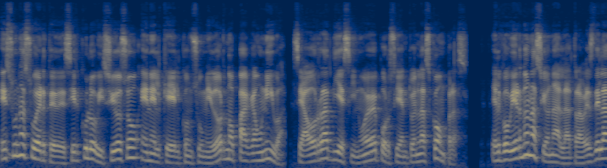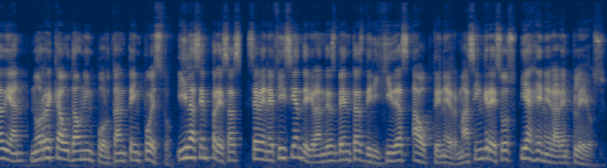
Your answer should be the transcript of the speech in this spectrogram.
Es una suerte de círculo vicioso en el que el consumidor no paga un IVA, se ahorra 19% en las compras. El gobierno nacional a través de la DIAN no recauda un importante impuesto y las empresas se benefician de grandes ventas dirigidas a obtener más ingresos y a generar empleos.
